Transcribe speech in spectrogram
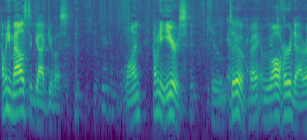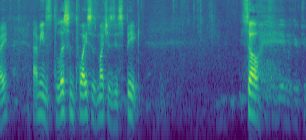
How many mouths did God give us? One. How many ears? Two. Two. Right? We've all heard that, right? That means listen twice as much as you speak. So, You should be able to hear two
